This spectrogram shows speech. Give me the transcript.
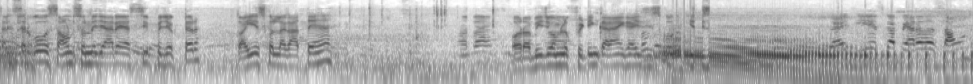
सलेंसर को साउंड सुनने जा रहे हैं एस प्रोजेक्टर तो आइए इसको लगाते हैं। और अभी जो हम लोग फिटिंग कराएँ गाइस इसको गाइस ये इसका प्यारा सा साउंड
